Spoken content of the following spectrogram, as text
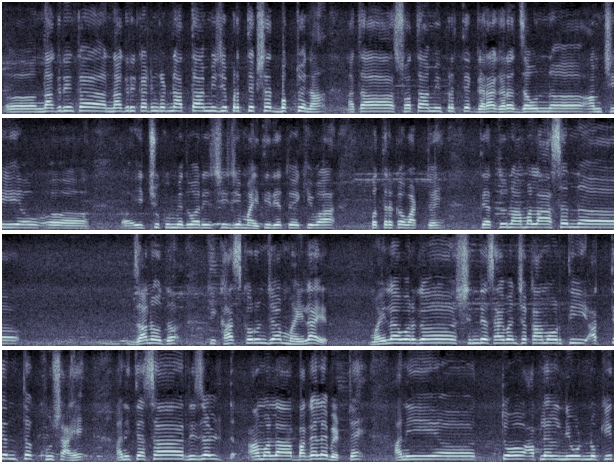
हे नागरिका नागरिकांकडनं आता आम्ही जे प्रत्यक्षात बघतोय ना आता स्वतः आम्ही प्रत्येक घराघरात जाऊन आमची इच्छुक उमेदवारीची जी माहिती देतोय किंवा पत्रकं वाटतोय त्यातून आम्हाला असं जाणवतं की खास करून ज्या महिला आहेत महिला वर्ग शिंदे साहेबांच्या कामावरती अत्यंत खुश आहे आणि त्याचा रिझल्ट आम्हाला बघायला भेटतोय. आणि तो आपल्याला निवडणुकीत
